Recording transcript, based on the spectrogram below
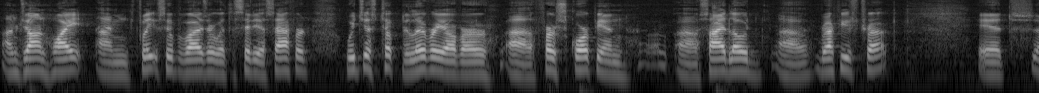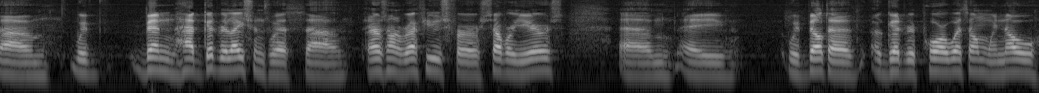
I'm John White. I'm fleet supervisor with the city of Safford. We just took delivery of our uh, first Scorpion uh, side load uh, refuse truck. It's um, we've been had good relations with uh, Arizona Refuse for several years. Um, a we've built a, a, good rapport with them. We know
